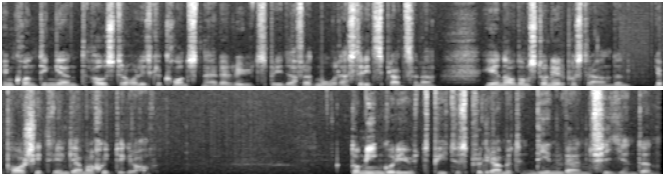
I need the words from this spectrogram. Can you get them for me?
En kontingent australiska konstnärer är utspridda för att måla stridsplatserna. En av dem står nere på stranden. Ett par sitter i en gammal skyttegrav. De ingår i utbytesprogrammet Din vän fienden.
